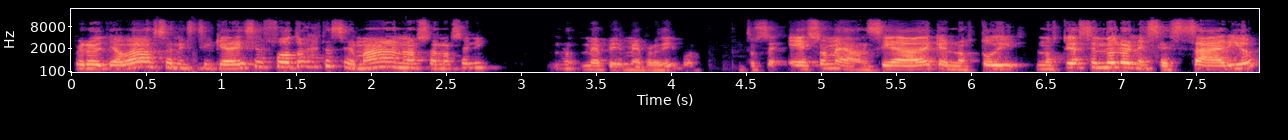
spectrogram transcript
pero ya va, o sea, ni siquiera hice fotos esta semana, o sea, no sé ni, me, me perdí. Pues. Entonces, eso me da ansiedad de que no estoy, no estoy haciendo lo necesario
